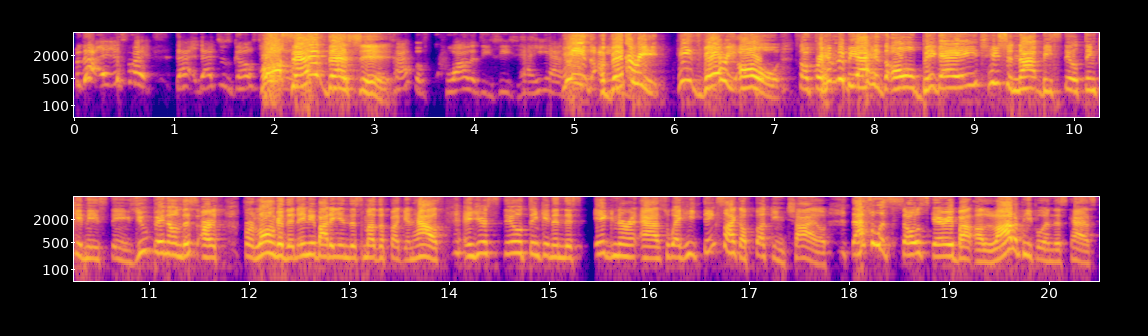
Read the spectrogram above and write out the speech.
But that it's like that that just goes Who says that shit? type of qualities he's he has. He's very he's very old. So for him to be at his old big age, he should not be still thinking these things. You've been on this earth for longer than anybody in this motherfucking house, and you're still thinking in this ignorant ass way. He thinks like a fucking child. That's what's so scary about a lot of people in this cast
